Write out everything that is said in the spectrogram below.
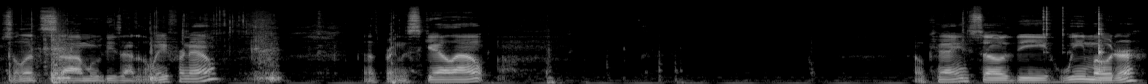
So let's uh, move these out of the way for now. Let's bring the scale out. Okay, so the Wei motor,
